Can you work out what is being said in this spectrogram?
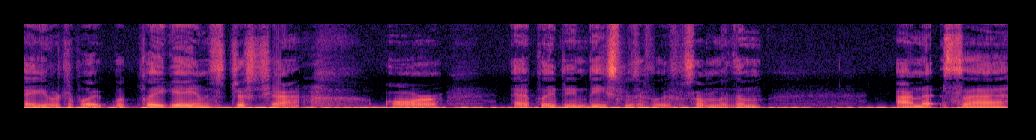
either to play play games, just chat, or uh, play D and D specifically for some of them, and it's uh,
